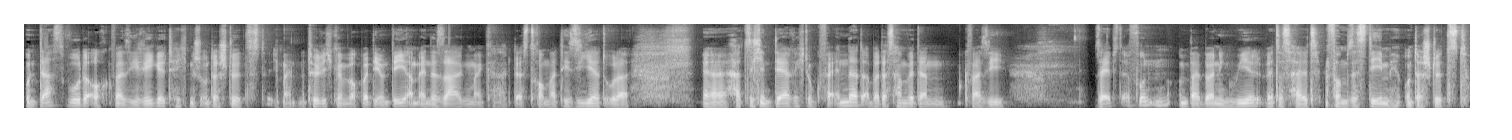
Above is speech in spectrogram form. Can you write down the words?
Und das wurde auch quasi regeltechnisch unterstützt. Ich meine, natürlich können wir auch bei D&D am Ende sagen, mein Charakter ist traumatisiert oder äh, hat sich in der Richtung verändert, aber das haben wir dann quasi selbst erfunden und bei Burning Wheel wird das halt vom System unterstützt.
